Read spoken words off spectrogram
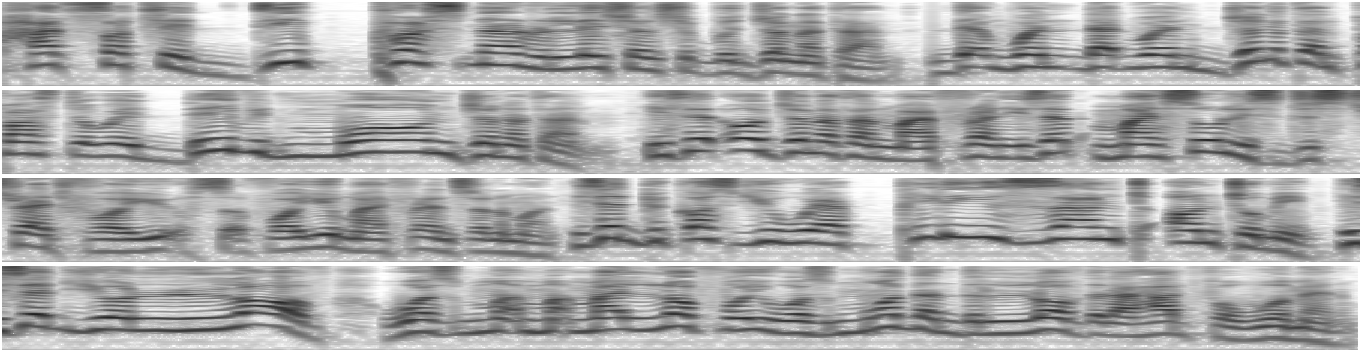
had such a deep personal relationship with Jonathan that when that when Jonathan passed away, David mourned Jonathan. He said, "Oh Jonathan, my friend," he said, "My soul is distressed for you, for you, my friend Solomon." He said, "Because you were pleasant unto me." He said, "Your love was my, my love for you was more than the love that I had for women."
